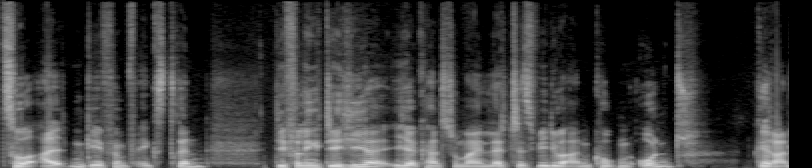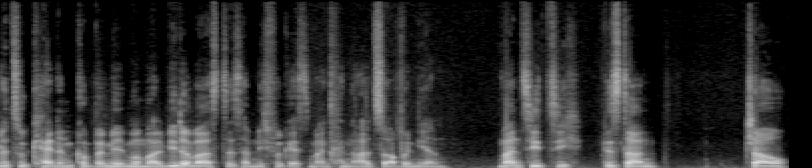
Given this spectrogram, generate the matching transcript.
zur alten G5X drin. Die verlinke ich dir hier. Hier kannst du mein letztes Video angucken und gerade zu Canon kommt bei mir immer mal wieder was. Deshalb nicht vergessen, meinen Kanal zu abonnieren. Man sieht sich. Bis dann. Ciao.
